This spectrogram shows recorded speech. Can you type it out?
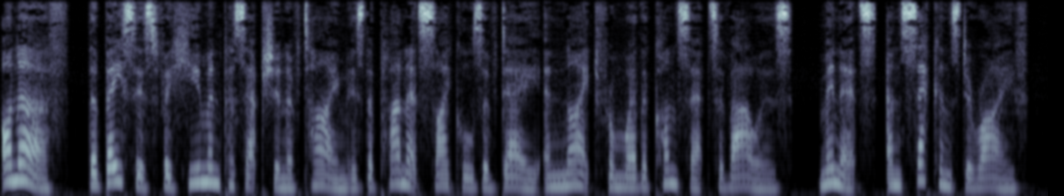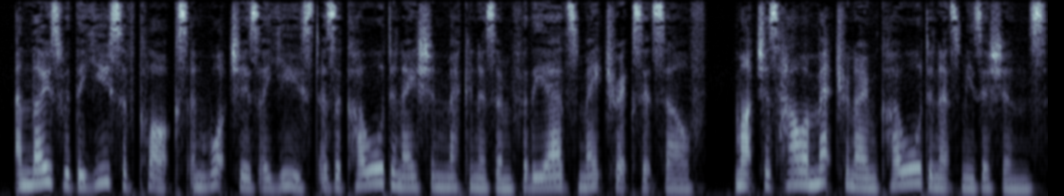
On Earth, the basis for human perception of time is the planet's cycles of day and night from where the concepts of hours, minutes, and seconds derive, and those with the use of clocks and watches are used as a coordination mechanism for the Earth's matrix itself, much as how a metronome coordinates musicians.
